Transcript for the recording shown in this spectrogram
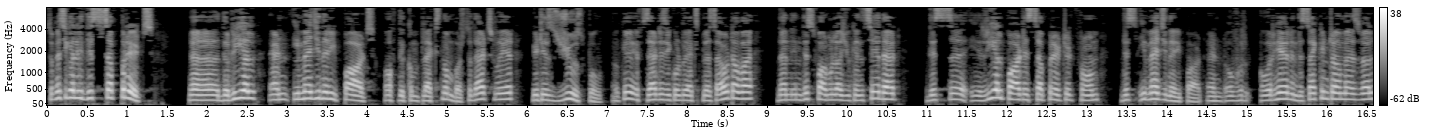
So basically this separates uh, the real and imaginary parts of the complex number. So that's where it is useful. Okay, if z is equal to x plus iota y, then in this formula you can say that this uh, real part is separated from this imaginary part and over over here in the second term as well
